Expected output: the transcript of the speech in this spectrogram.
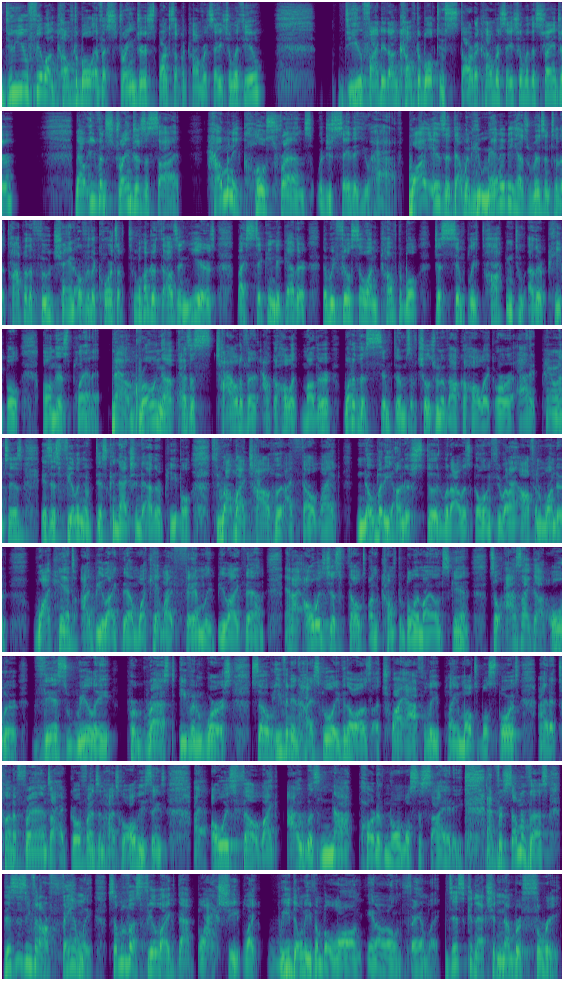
Do you feel uncomfortable if a stranger sparks up a conversation with you? Do you find it uncomfortable to start a conversation with a stranger? Now, even strangers aside, how many close friends would you say that you have? Why is it that when humanity has risen to the top of the food chain over the course of 200,000 years by sticking together, that we feel so uncomfortable just simply talking to other people on this planet? Now, growing up as a child of an alcoholic mother, one of the symptoms of children of alcoholic or addict parents is, is this feeling of disconnection to other people. Throughout my childhood, I felt like nobody understood what I was going through and I often wondered, why can't I be like them? Why can't my family family be like them. And I always just felt uncomfortable in my own skin. So as I got older, this really progressed even worse. So even in high school, even though I was a triathlete playing multiple sports, I had a ton of friends, I had girlfriends in high school, all these things, I always felt like I was not part of normal society. And for some of us, this is even our family. Some of us feel like that black sheep, like we don't even belong in our own family. Disconnection number three,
